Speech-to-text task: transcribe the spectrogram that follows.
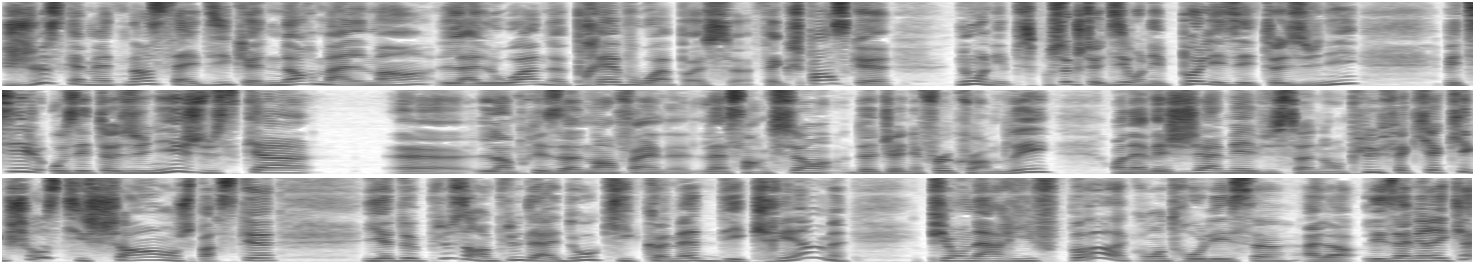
jusqu'à maintenant, ça dit que normalement, la loi ne prévoit pas ça. Fait que je pense que nous, on est, c'est pour ça que je te dis, on n'est pas les États-Unis. Mais tu sais, aux États-Unis, jusqu'à euh, l'emprisonnement, enfin la, la sanction de Jennifer Crumbley, on n'avait jamais vu ça non plus. Fait qu'il y a quelque chose qui change parce que il y a de plus en plus d'ados qui commettent des crimes, puis on n'arrive pas à contrôler ça. Alors les Américains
